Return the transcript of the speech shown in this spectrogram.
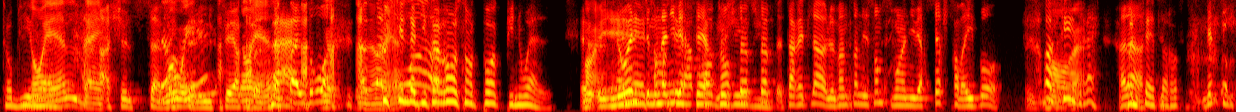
T'as oublié Noël? Ben... Ah, je le savais, oui, oui. le faire. T'as pas le droit. Qu'est-ce qu'il y a de la différence entre Pâques et Noël? Euh, Noël, c'est mon anniversaire. Non, stop, stop, t'arrêtes là. Le 25 décembre, c'est mon anniversaire, je travaille pas. Ah, c'est vrai. Voilà. Bonne fête, Laurent. Merci.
